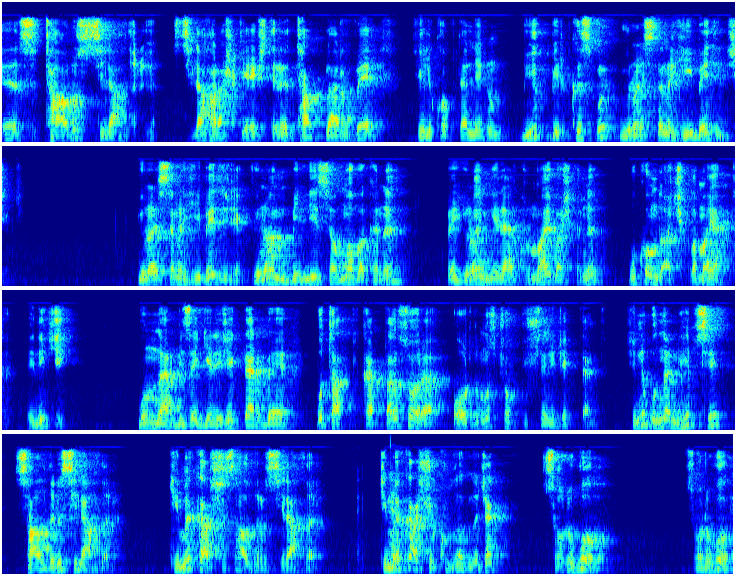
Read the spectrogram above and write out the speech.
e, taarruz silahları, silah araç gereçleri, tanklar ve helikopterlerin büyük bir kısmı Yunanistan'a hibe edilecek. Yunanistan'a hibe edilecek. Yunan Milli Savunma Bakanı ve Yunan Genelkurmay Başkanı bu konuda açıklama yaptı. Dedi ki bunlar bize gelecekler ve bu tatbikattan sonra ordumuz çok güçlenecek dendi. Şimdi bunların hepsi saldırı silahları. Kime karşı saldırı silahları? Kime karşı kullanılacak? Soru bu. Soru bu.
